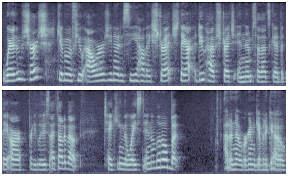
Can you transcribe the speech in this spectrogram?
wear them to church, give them a few hours, you know, to see how they stretch. They are, do have stretch in them, so that's good, but they are pretty loose. I thought about taking the waist in a little, but I don't know. We're going to give it a go.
